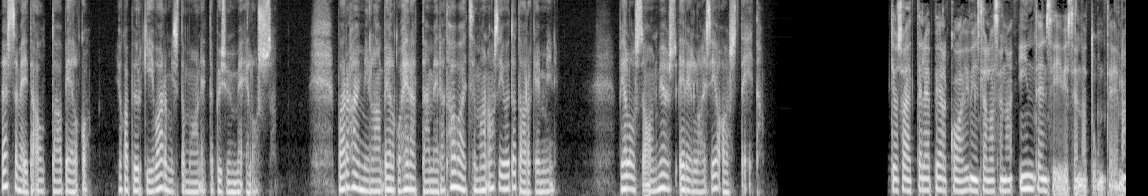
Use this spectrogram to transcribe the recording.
Tässä meitä auttaa pelko, joka pyrkii varmistamaan, että pysymme elossa. Parhaimmillaan pelko herättää meidät havaitsemaan asioita tarkemmin. Pelossa on myös erilaisia asteita. Jos ajattelee pelkoa hyvin sellaisena intensiivisenä tunteena,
